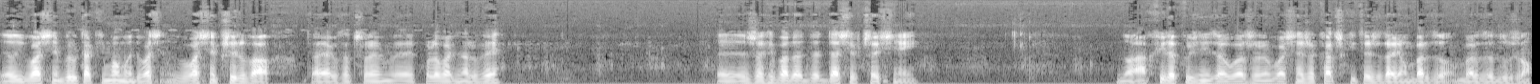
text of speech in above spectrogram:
I właśnie był taki moment, właśnie, właśnie przy lwach, tak jak zacząłem e, polować na lwy, e, że chyba da, da się wcześniej. No a chwilę później zauważyłem właśnie, że kaczki też dają bardzo, bardzo dużo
